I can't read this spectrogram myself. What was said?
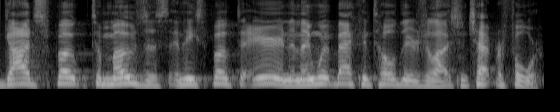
God spoke to Moses and he spoke to Aaron, and they went back and told the Israelites in chapter 4.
